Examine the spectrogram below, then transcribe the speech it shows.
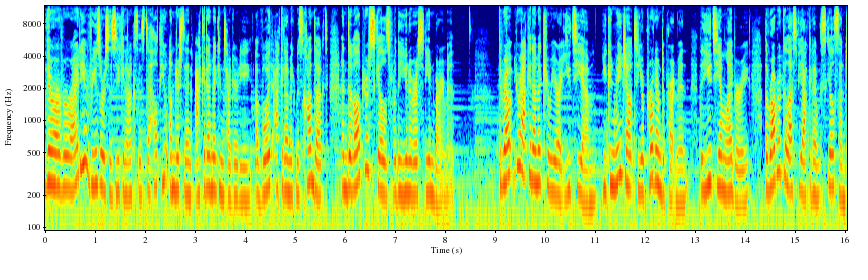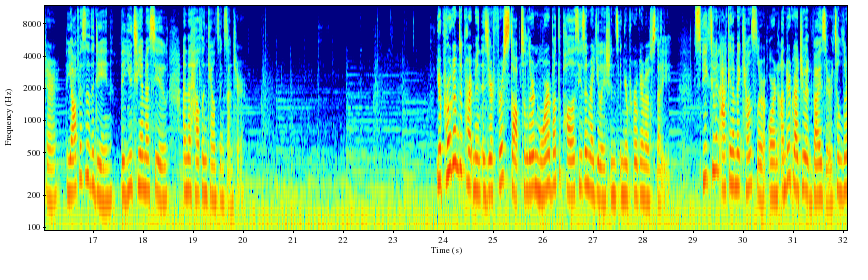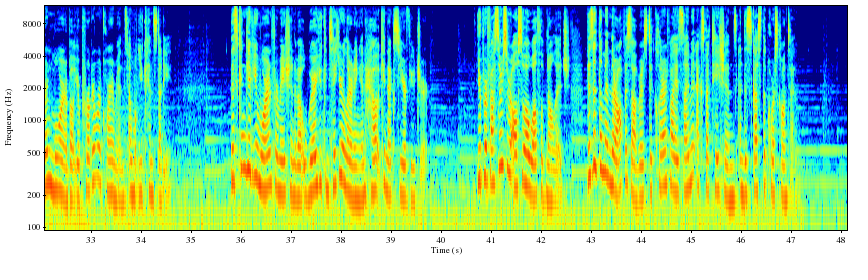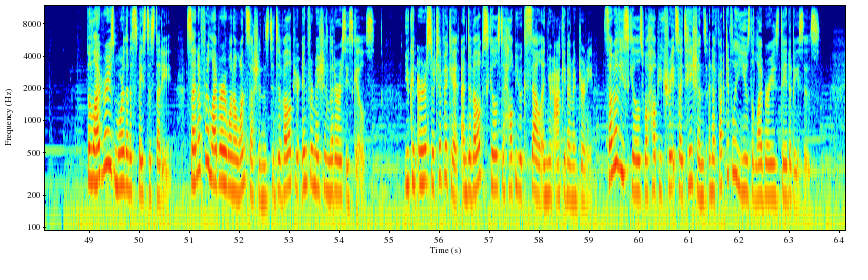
There are a variety of resources you can access to help you understand academic integrity, avoid academic misconduct, and develop your skills for the university environment. Throughout your academic career at UTM, you can reach out to your program department, the UTM Library, the Robert Gillespie Academic Skills Center, the Office of the Dean, the UTMSU, and the Health and Counseling Center. Your program department is your first stop to learn more about the policies and regulations in your program of study. Speak to an academic counselor or an undergraduate advisor to learn more about your program requirements and what you can study. This can give you more information about where you can take your learning and how it connects to your future. Your professors are also a wealth of knowledge. Visit them in their office hours to clarify assignment expectations and discuss the course content. The library is more than a space to study. Sign up for Library 101 sessions to develop your information literacy skills. You can earn a certificate and develop skills to help you excel in your academic journey. Some of these skills will help you create citations and effectively use the library's databases.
